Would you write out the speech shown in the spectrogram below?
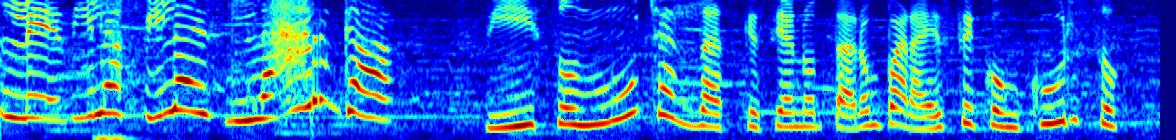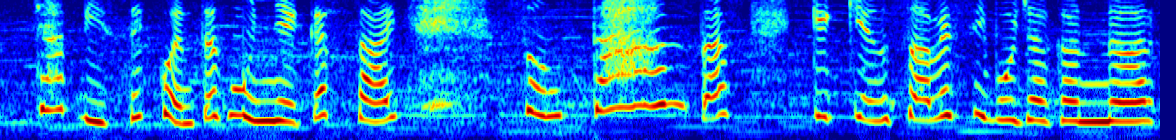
Lady, la fila es larga. Sí, son muchas las que se anotaron para este concurso. ¿Ya viste cuántas muñecas hay? Son tantas que quién sabe si voy a ganar.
